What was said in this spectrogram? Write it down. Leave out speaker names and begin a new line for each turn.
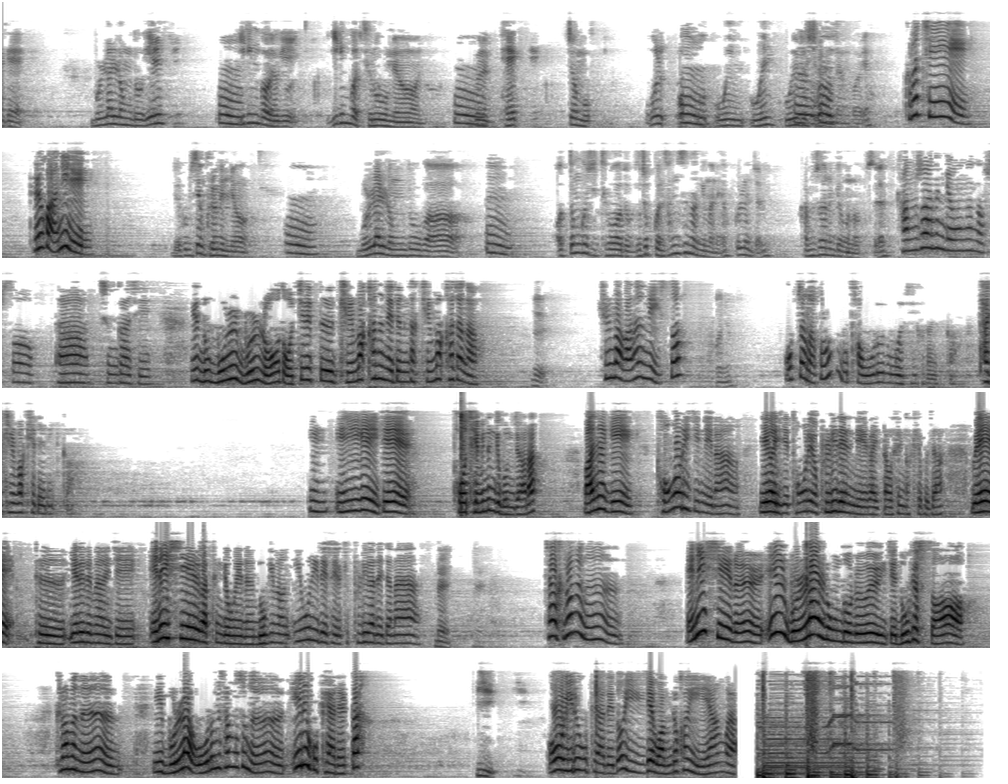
만약에 몰랄농도 1,
응,
1인 거 여기 1인 거 들어오면
응,
그거는 100.5 5일,
응.
5일, 5일? 5일도
응,
씌워야
응.
된다는 거예요?
그렇지. 별거 아니지.
네, 그럼 쌤 그러면요.
응,
몰랄 농도가
응.
어떤 것이 들어와도 무조건 상승하기만 해요? 끓는 점이? 감소하는 경우는 없어요?
감소하는 경우는 없어. 다 증가지. 이게 너 뭘, 뭘 넣어도 어찌됐든 길막 하는 애들은 다 길막 하잖아.
네.
길막 안 하는 애 있어?
아니요.
없잖아. 그럼 뭐 다 오르는 거지, 그러니까. 다 길막 해야 되니까. 이, 이게 이제 더 재밌는 게 뭔지 알아? 만약에 덩어리 진이랑 얘가 이제 덩어리가 분리되는 얘가 있다고 생각해보자. 왜, 그, 예를 들면 이제 NaCl 같은 경우에는 녹이면 이온이 돼서 이렇게 분리가 되잖아.
네.
자, 그러면은 NaCl을 1몰랄 농도를 이제 녹였어. 그러면은 이 몰랄 오름 상수는 1을 곱해야 될까?
2.
어, 1을 곱해야 돼. 너 이제 완벽하게 이해한 거야.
